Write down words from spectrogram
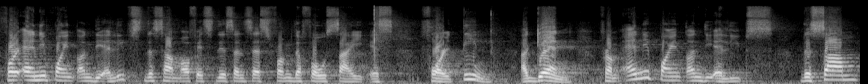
for any point on the ellipse, the sum of its distances from the foci is 14. Again, from any point on the ellipse, the sum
